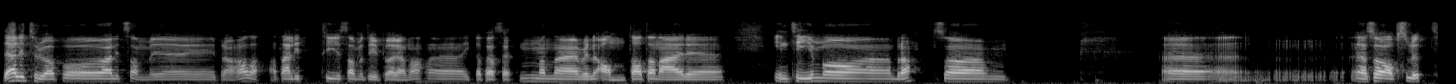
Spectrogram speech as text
det er litt trua på er litt samme i Praha. da, At det er litt samme type arena. Eh, ikke at jeg har sett den, men jeg vil anta at den er eh, intim og eh, bra. Så Uh, altså absolutt.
